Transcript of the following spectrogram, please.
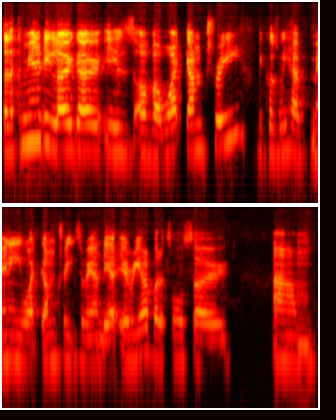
So the community logo is of a white gum tree because we have many white gum trees around our area, but it's also um,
